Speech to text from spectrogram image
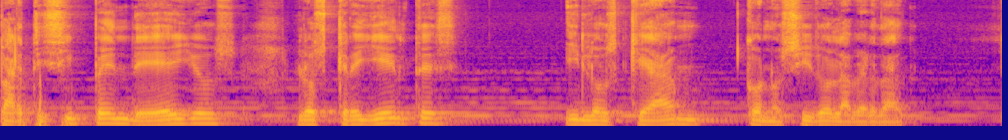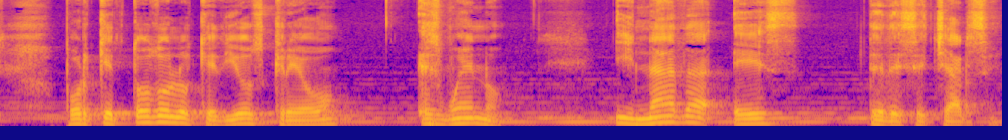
participen de ellos los creyentes y los que han conocido la verdad. Porque todo lo que Dios creó es bueno y nada es de desecharse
